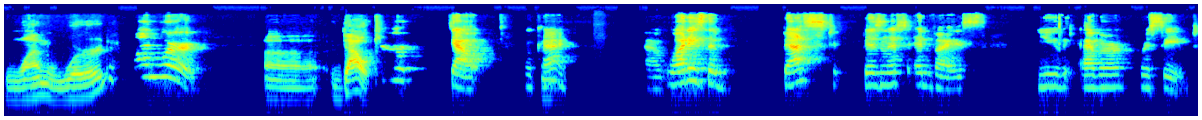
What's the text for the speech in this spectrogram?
One word? One word. Uh, doubt. Doubt. Okay. Uh, what is the best business advice you've ever received?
